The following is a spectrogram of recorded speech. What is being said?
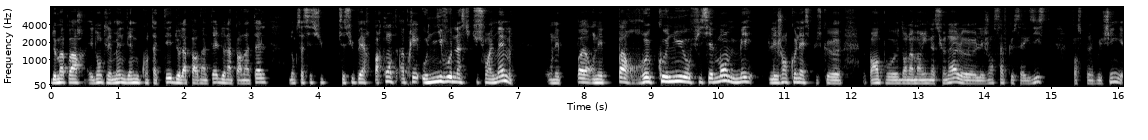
de ma part. Et donc les mêmes viennent nous contacter de la part d'un tel, de la part d'un tel. Donc ça c'est c'est super. Par contre, après au niveau de l'institution elle-même, on n'est pas on n'est pas reconnu officiellement, mais les gens connaissent puisque par exemple dans la marine nationale, les gens savent que ça existe force coaching.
